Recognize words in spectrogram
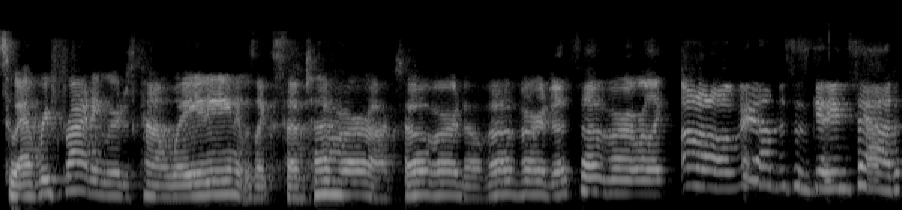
So every Friday we were just kind of waiting. It was like September, October, November, December. We're like, oh man, this is getting sad.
